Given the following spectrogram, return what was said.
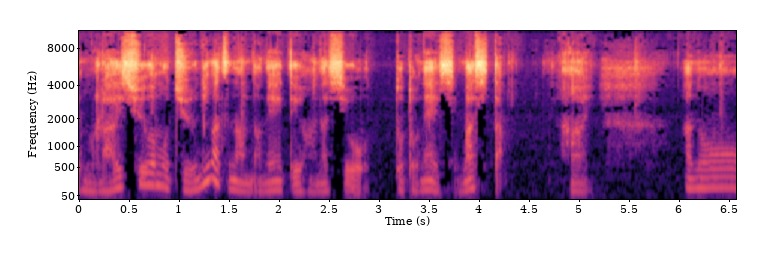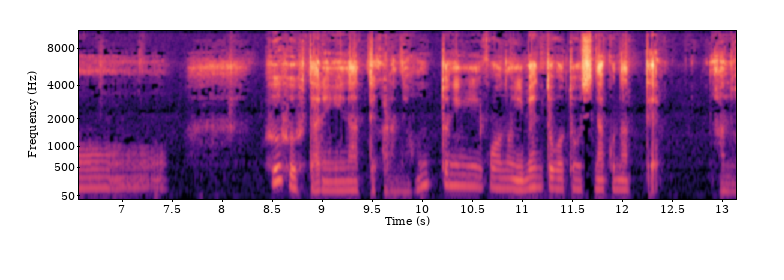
でも来週はもう12月なんだねっていう話をととね、しました。はい。あのー、夫婦二人になってからね、本当にこのイベントごとをしなくなって、あのー、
